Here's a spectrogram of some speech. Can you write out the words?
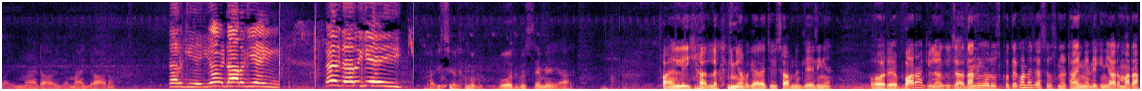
भाई मैं डर गया मैं जा रहा हूँ। डर गई ये डर गई ये डर गई भाई चलो बहुत गुस्से में यार। फाइनली यार लकड़ियाँ वगैरह जो साहब ने ले ली हैं। और 12 किलो की ज़्यादा नहीं और उसको देखो ना जैसे उसने उठाई हैं लेकिन यार हमारा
